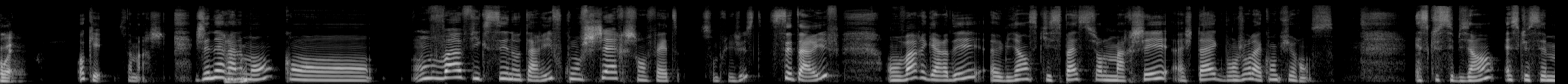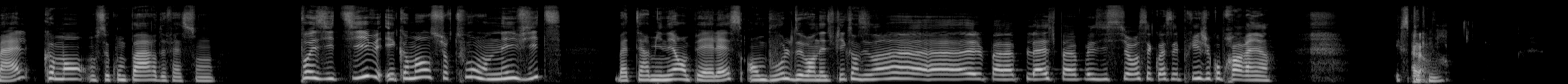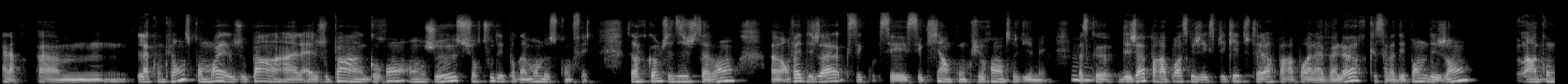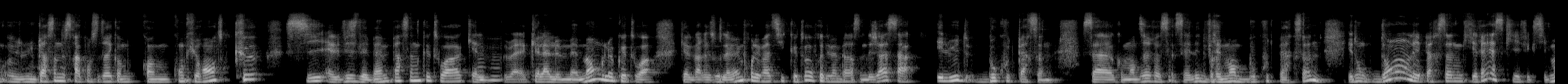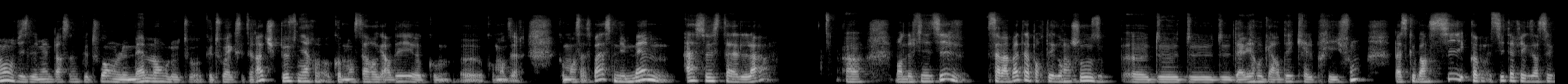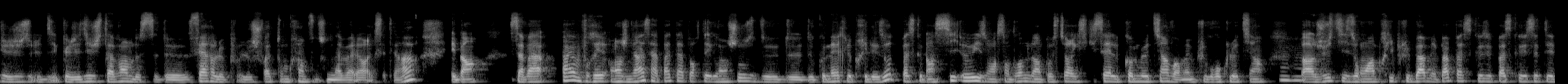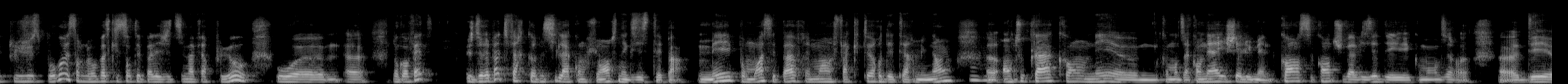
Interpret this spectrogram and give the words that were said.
Ouais. Ok, ça marche. Généralement, mhm. quand on va fixer nos tarifs, qu'on cherche en fait son prix juste, ses tarifs, on va regarder eh bien ce qui se passe sur le marché. Hashtag bonjour la concurrence. Est-ce que c'est bien? Est-ce que c'est mal? Comment on se compare de façon positive? Et comment surtout on évite bah, terminer en PLS, en boule devant Netflix en disant ah, pas ma place, pas ma position, c'est quoi ces prix, je comprends rien. Explique-nous. Alors, la concurrence, pour moi, elle ne joue, pas un, joue pas un grand enjeu, surtout dépendamment de ce qu'on fait. C'est-à-dire que, comme je dit juste avant, en fait, déjà, c'est qui un concurrent, entre guillemets? Parce mmh que, déjà, par rapport à ce que j'ai expliqué tout à l'heure, par rapport à la valeur, que ça va dépendre des gens, une personne ne sera considérée comme, comme, concurrente que si elle vise les mêmes personnes que toi, qu'elle mmh a le même angle que toi, qu'elle va résoudre la même problématique que toi auprès des mêmes personnes. Déjà, ça élude beaucoup de personnes. Ça, comment dire, ça, ça, élude vraiment beaucoup de personnes. Et donc, dans les personnes qui restent, qui effectivement visent les mêmes personnes que toi, ont le même angle que toi, etc., tu peux venir commencer à regarder euh, euh, comment dire, comment ça se passe. Mais même à ce stade-là, euh, en définitive, ça va pas t'apporter grand-chose euh, de, d'aller regarder quel prix ils font. Parce que ben, si, comme, si tu as fait l'exercice que j'ai, dit juste avant de, de faire le, choix de ton prix en fonction de la valeur, etc., et eh ben, ça va pas vrai, en général, ça va pas t'apporter grand-chose de, de, connaître le prix des autres. Parce que ben, si eux, ils ont un syndrome d'imposteur XXL comme le tien, voire même plus gros que le tien, mmh ben, juste ils auront un prix plus bas, mais pas parce que, parce que c'était plus juste pour eux, simplement parce qu'ils ne se sentaient pas légitimes à faire plus haut. Ou, euh, donc en fait, je dirais pas de faire comme si la concurrence n'existait pas, mais pour moi c'est pas vraiment un facteur déterminant. Mmh euh, en tout cas, quand on est euh, comment dire, quand on est à échelle humaine, quand quand tu vas viser des comment dire euh, des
